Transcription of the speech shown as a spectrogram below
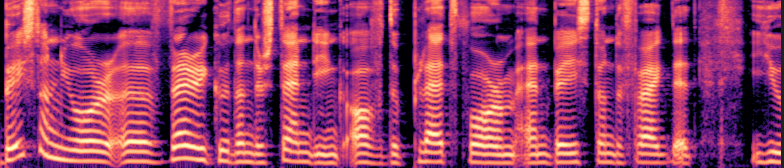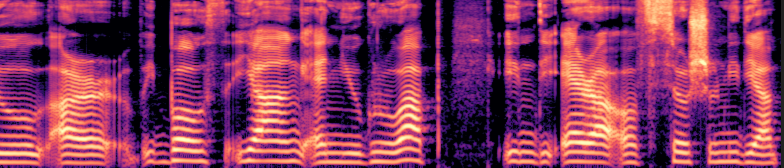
Based on your uh, very good understanding of the platform and based on the fact that you are both young and you grew up in the era of social media,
